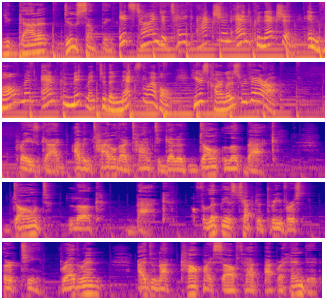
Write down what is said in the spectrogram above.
you gotta do something. It's time to take action and connection, involvement and commitment to the next level. Here's Carlos Rivera. Praise God. I've entitled our time together, Don't Look Back. Don't look back. Philippians chapter 3, verse 13. Brethren, I do not count myself to have apprehended,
